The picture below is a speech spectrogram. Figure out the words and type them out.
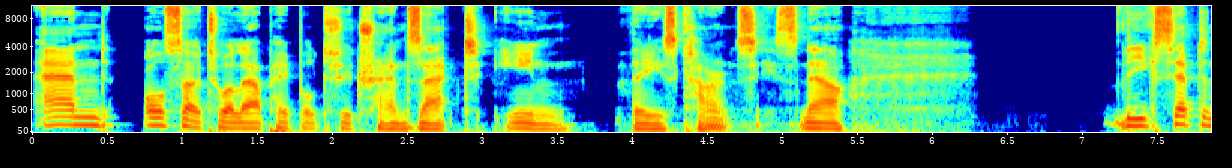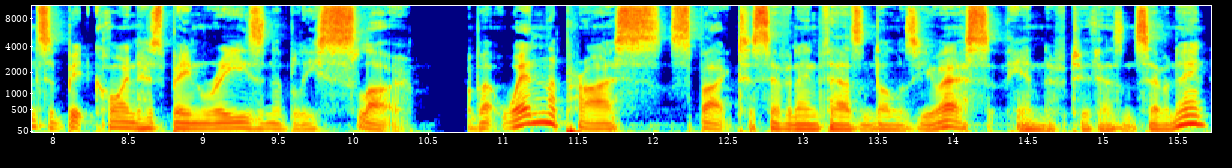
And also to allow people to transact in these currencies. Now, the acceptance of Bitcoin has been reasonably slow. But when the price spiked to $17,000 US at the end of 2017,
